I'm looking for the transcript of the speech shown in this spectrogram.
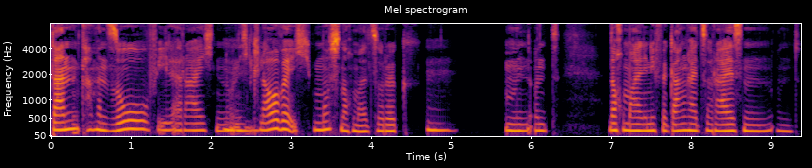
dann kann man so viel erreichen. Mhm. Und ich mhm. glaube, ich muss nochmal zurück mhm. und, und nochmal in die Vergangenheit zu reisen und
